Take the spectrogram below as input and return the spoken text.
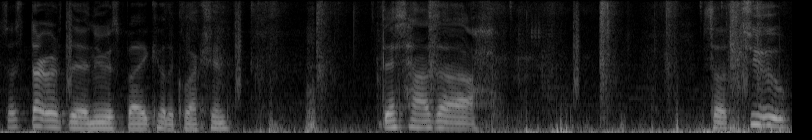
So let's start with the newest bike of the collection. This has a so two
